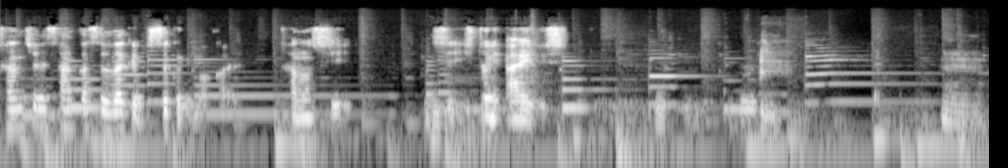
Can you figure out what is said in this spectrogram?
単純に参加するだけでもすぐにわかる。楽しいし、人に会えるし。うん。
